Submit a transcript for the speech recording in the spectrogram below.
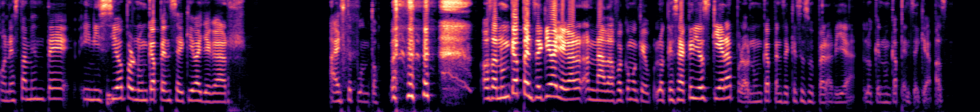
honestamente inició, pero nunca pensé que iba a llegar a este punto. o sea, nunca pensé que iba a llegar a nada. Fue como que lo que sea que Dios quiera, pero nunca pensé que se superaría lo que nunca pensé que iba a pasar.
